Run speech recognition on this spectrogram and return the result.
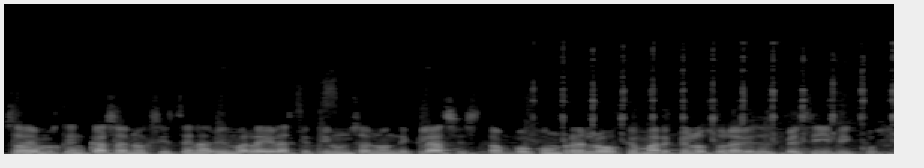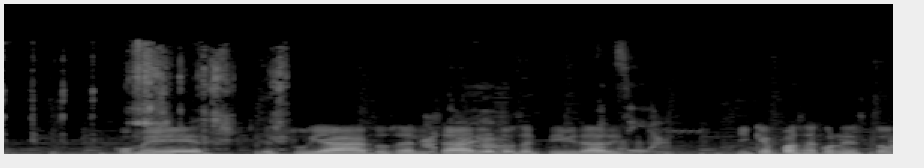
Sabemos que en casa no existen las mismas reglas que tiene un salón de clases, tampoco un reloj que marque los horarios específicos. Comer, estudiar, socializar y otras actividades. ¿Y qué pasa con esto?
